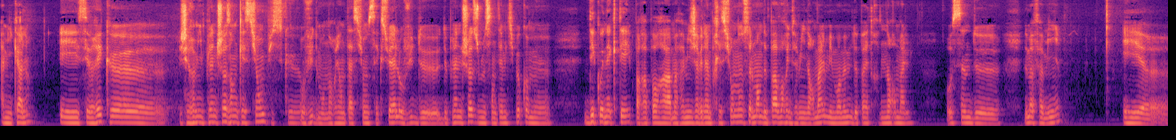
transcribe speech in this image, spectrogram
amical. Et c'est vrai que j'ai remis plein de choses en question, puisque au vu de mon orientation sexuelle, au vu de, de plein de choses, je me sentais un petit peu comme euh, déconnecté par rapport à ma famille. J'avais l'impression non seulement de ne pas avoir une famille normale, mais moi-même de ne pas être normal au sein de, ma famille. Et euh,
